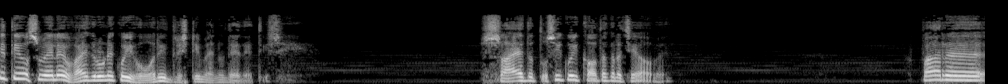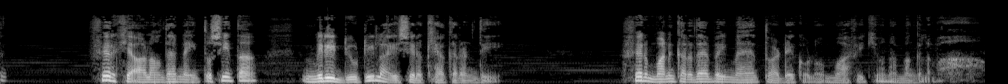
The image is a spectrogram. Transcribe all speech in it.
ਇਹ ਤੇ ਉਸ ਵੇਲੇ ਵਾਹਿਗੁਰੂ ਨੇ ਕੋਈ ਹੋਰ ਹੀ ਦ੍ਰਿਸ਼ਟੀ ਮੈਨੂੰ ਦੇ ਦਿੱਤੀ ਸੀ। ਸ਼ਾਇਦ ਤੁਸੀਂ ਕੋਈ ਕੌਤਕ ਰਚਿਆ ਹੋਵੇ। ਪਰ ਫਿਰ ਖਿਆਲ ਆਉਂਦਾ, ਨਹੀਂ, ਤੁਸੀਂ ਤਾਂ ਮੇਰੀ ਡਿਊਟੀ ਲਾਈ ਸੀ ਰੱਖਿਆ ਕਰਨ ਦੀ। ਫਿਰ ਮਨ ਕਰਦਾ ਬਈ ਮੈਂ ਤੁਹਾਡੇ ਕੋਲੋਂ ਮਾਫੀ ਕਿਉਂ ਨਾ ਮੰਗ ਲਵਾਂ।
